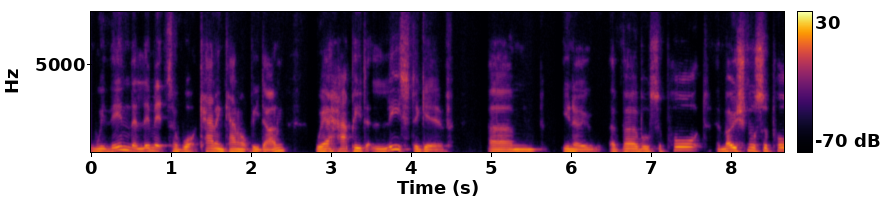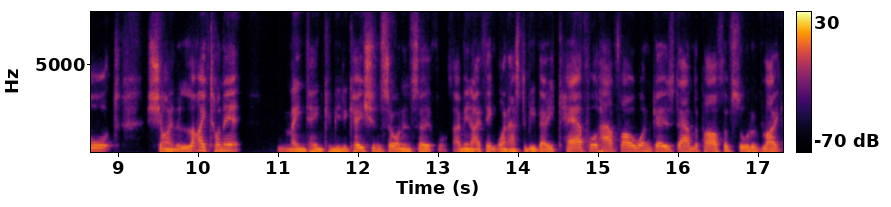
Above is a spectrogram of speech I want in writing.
within the limits of what can and cannot be done, we're happy to, at least to give. Um, you know, a verbal support, emotional support, shine a light on it, maintain communication, so on and so forth. I mean, I think one has to be very careful how far one goes down the path of sort of like,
